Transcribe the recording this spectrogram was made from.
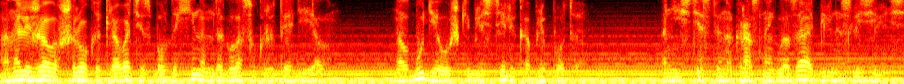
Она лежала в широкой кровати с балдахином до глаз укрытой одеялом. На лбу девушки блестели капли пота. А неестественно красные глаза обильно слезились.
